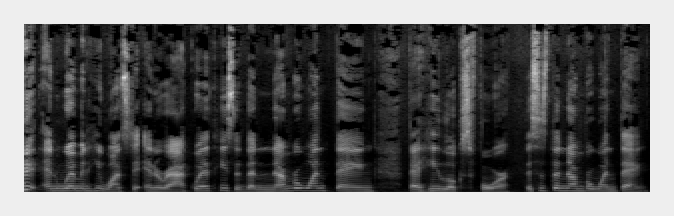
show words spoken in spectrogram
and women he wants to interact with, he said the number one thing that he looks for, this is the number one thing,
